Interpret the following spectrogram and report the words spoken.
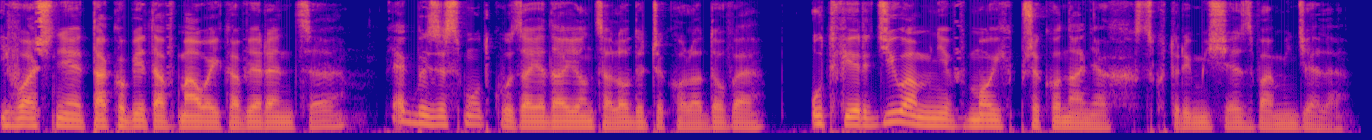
I właśnie ta kobieta w małej kawiarence, jakby ze smutku zajadająca lody czekoladowe, utwierdziła mnie w moich przekonaniach, z którymi się z wami dzielę.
